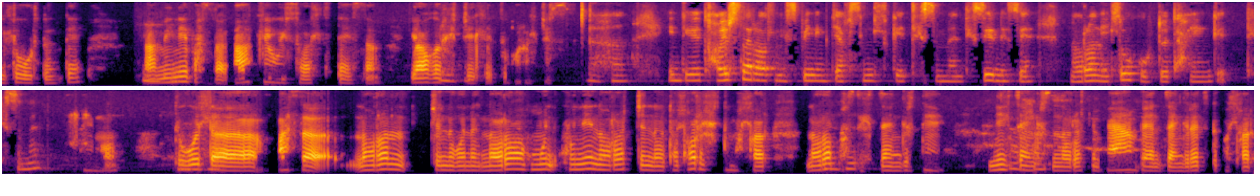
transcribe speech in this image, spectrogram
илүү үр дүнтэй. А миний бас доотлын үе суулттай байсан. Йогоор хичээлээ зүгээр болж байсан. Аха. Энэ тэгээд 2 сар бол нэг спиннинг явсан л гэд тэгсэн байна. Тэгсэрнээсээ нуруу нь илүү хөвдөд ахын гэд тэгсэн байна. Тийм. Тэгвэл бас нуруу нь чинь нөгөө нэг нуруу хүний нуруу чинь нөгөө тулгуур ихтэй болохоор нуруу бас их зангиртэй. Нэг зангирсан нуруу чинь баян баян зангирааддаг болохоор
